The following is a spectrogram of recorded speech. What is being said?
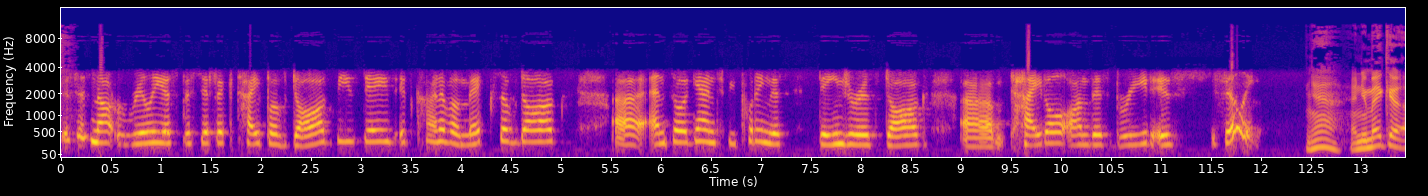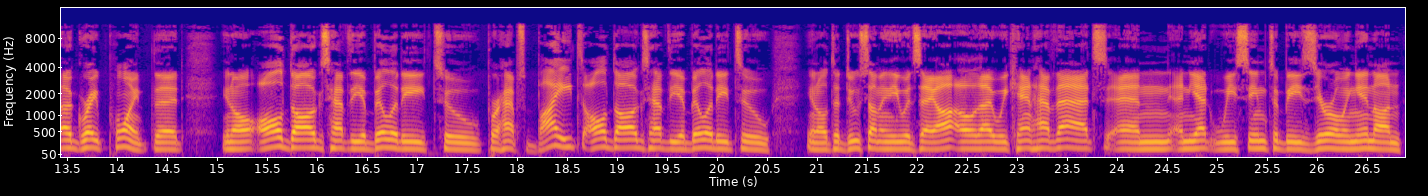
This is not really a specific type of dog these days. It's kind of a mix of dogs. Uh, and so again, to be putting this dangerous dog um, title on this breed is silly. Yeah, and you make a, a, great point that you know all dogs have the ability to perhaps bite. All dogs have the ability to you know to do something. You would say, "Uh oh, that we can't have that," and and yet we seem to be zeroing in on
